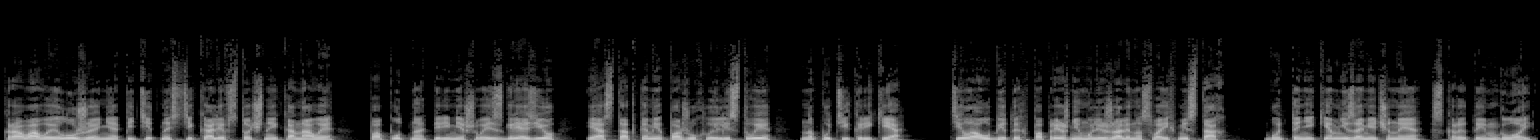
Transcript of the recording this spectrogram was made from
Кровавые лужи неаппетитно стекали в сточные канавы, попутно перемешиваясь с грязью и остатками пожухлой листвы на пути к реке. Тела убитых по-прежнему лежали на своих местах, будь то никем не замеченные, скрытые мглой.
